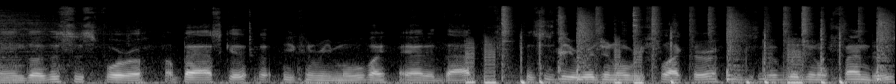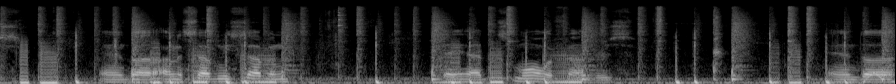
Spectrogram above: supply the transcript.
And uh, this is for a, a basket that you can remove. I added that. This is the original reflector. These are the original fenders. And uh, on the 77, they had smaller fenders. And uh,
